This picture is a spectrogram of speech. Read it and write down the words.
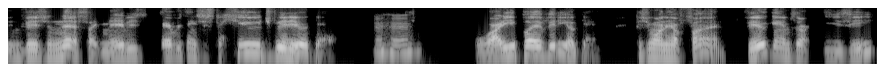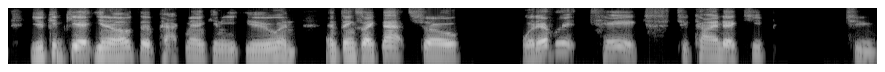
envision this like maybe everything's just a huge video game. Mm-hmm. why do you play a video game? Because you want to have fun video games aren't easy. You could get, you know, the Pac-Man can eat you and and things like that. So whatever it takes to kind of keep to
